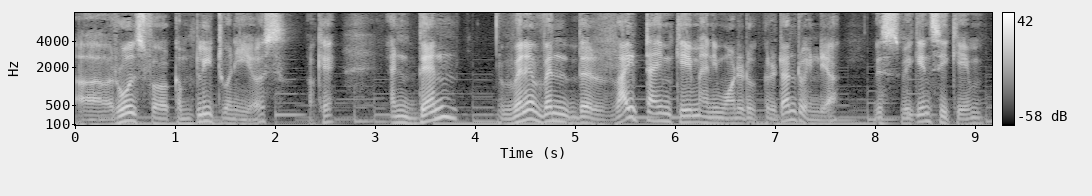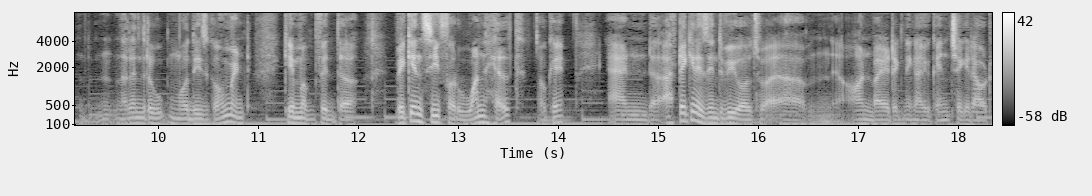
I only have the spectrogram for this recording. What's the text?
uh, roles for complete 20 years. Okay, and then when, when the right time came and he wanted to return to India, this vacancy came. Narendra Modi's government came up with the vacancy for One Health. Okay, and uh, I've taken his interview also um, on Biotecnika. You can check it out.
